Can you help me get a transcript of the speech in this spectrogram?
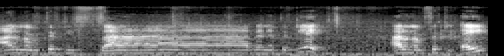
Item number 57 and 58. Item number 58.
